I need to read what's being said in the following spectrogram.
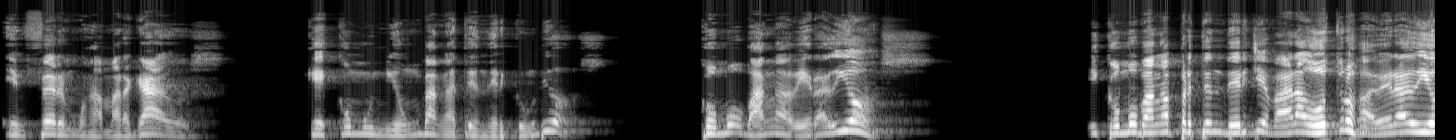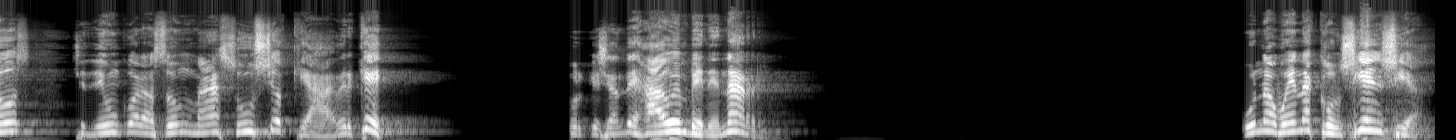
enfermos, amargados, ¿qué comunión van a tener con Dios? ¿Cómo van a ver a Dios? ¿Y cómo van a pretender llevar a otros a ver a Dios si tienen un corazón más sucio que a ver qué. Porque se han dejado envenenar. Una buena conciencia.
